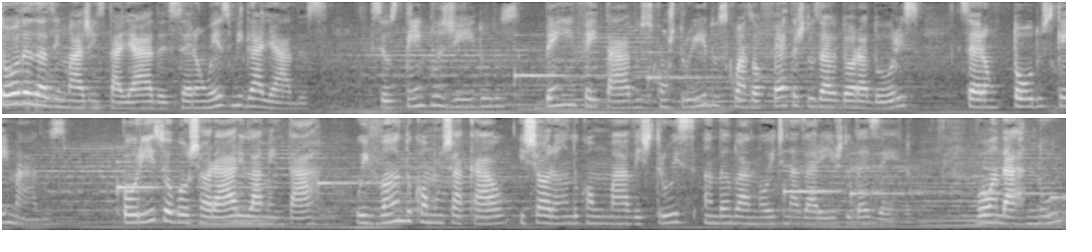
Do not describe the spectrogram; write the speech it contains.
Todas as imagens talhadas serão esmigalhadas. Seus templos de ídolos, bem enfeitados, construídos com as ofertas dos adoradores, serão todos queimados. Por isso eu vou chorar e lamentar, uivando como um chacal e chorando como uma avestruz andando à noite nas areias do deserto. Vou andar nu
